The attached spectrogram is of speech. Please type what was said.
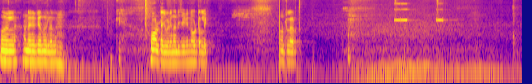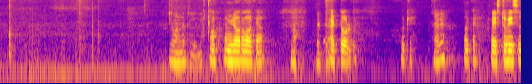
ഒന്നുമില്ല. അണ്ടിനൊന്നുമില്ലല്ലോ ഒന്നുമില്ലല്ലോ. ഓക്കെ. വോൾട്ടേജ് കൂടി നടിച്ചേക്ക് ന്യൂട്രലി ന്യൂട്രലെടുത്ത് ഇത് വന്നിട്ടില്ലേ? ആ എനിക്ക് ഓർമ്മ നോക്കിയാൽ ആ, എട്ട്. Volt okay okay okay phase to phase.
